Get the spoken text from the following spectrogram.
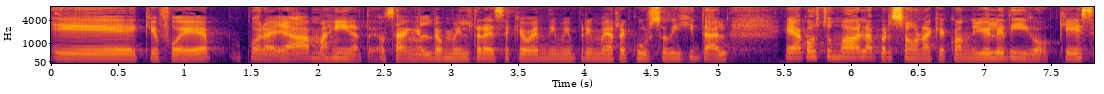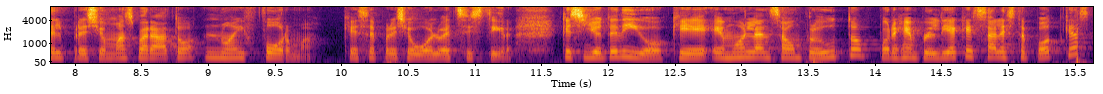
eh, que fue por allá, imagínate, o sea, en el 2013 que vendí mi primer recurso digital, he acostumbrado a la persona que cuando yo le digo que es el precio más barato, no hay forma que ese precio vuelva a existir. Que si yo te digo que hemos lanzado un producto, por ejemplo, el día que sale este podcast,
